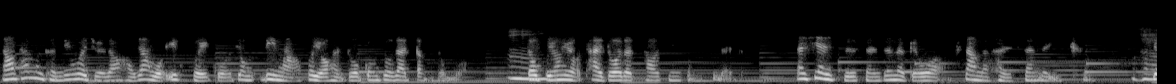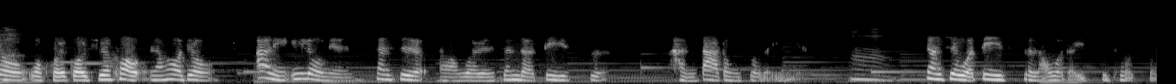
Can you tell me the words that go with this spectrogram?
然后他们肯定会觉得，好像我一回国就立马会有很多工作在等着我，嗯，都不用有太多的操心什么之类的。但现实神真的给我上了很深的一课，就我回国之后，然后就二零一六年算是呃我人生的第一次很大动作的一年，嗯，像是我第一次老我的一次破碎。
